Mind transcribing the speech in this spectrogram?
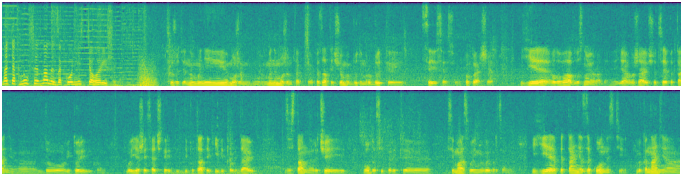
натякнувши на незаконність цього рішення. Слушайте, ну ми не можемо, ми не можемо так казати, що ми будемо робити цією сесією. По-перше, є голова обласної ради. Я вважаю, що це питання е, до Вікторії Вікторовни, бо є 64 депутати, які відповідають за стан речей в області перед е, всіма своїми виборцями. Є питання законності виконання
